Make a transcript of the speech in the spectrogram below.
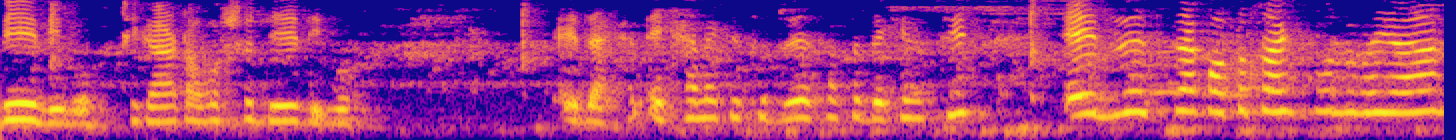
দিয়ে দিব। ঠিকানাটা অবশ্যই দিয়ে দিব। এই দেখেন এখানে কিছু ড্রেস আছে দেখে দিচ্ছি এই ড্রেসটা কত প্রাইস পড়বে ভাইয়া?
